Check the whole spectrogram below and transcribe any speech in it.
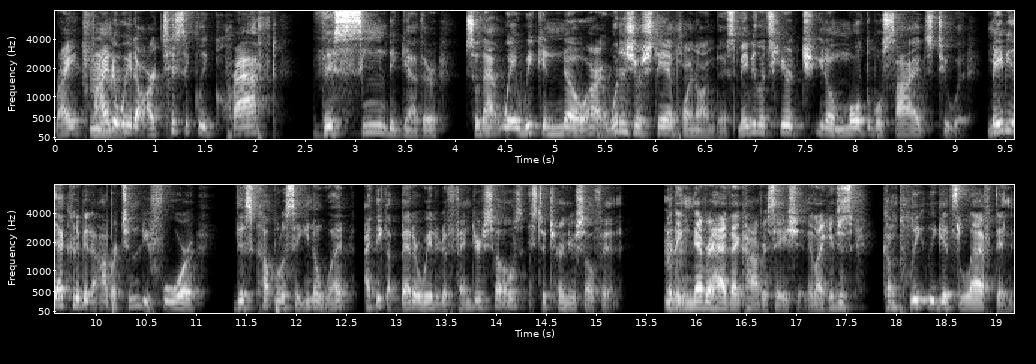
right? Find a Mhm. way to artistically craft this scene together so that way we can know, all right, what is your standpoint on this? Maybe let's hear, you know, multiple sides to it. Maybe that could have been an opportunity for this couple to say, you know what? I think a better way to defend yourselves is to turn yourself in. But they Mhm. never had that conversation. And like it just completely gets left and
